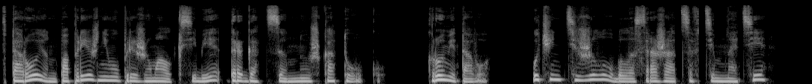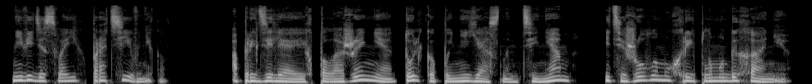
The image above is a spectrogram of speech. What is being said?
Второй он по-прежнему прижимал к себе драгоценную шкатулку. Кроме того, очень тяжело было сражаться в темноте, не видя своих противников, определяя их положение только по неясным теням и тяжелому хриплому дыханию.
